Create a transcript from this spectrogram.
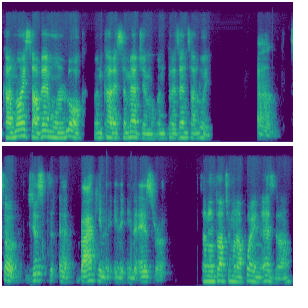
Ca noi să avem un loc în care să mergem în prezența Lui. Um, so just uh, back in, in in Ezra, Să ne întoarcem înapoi în Ezra,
